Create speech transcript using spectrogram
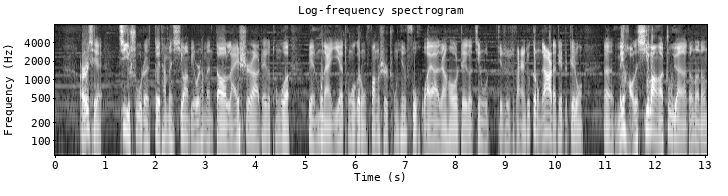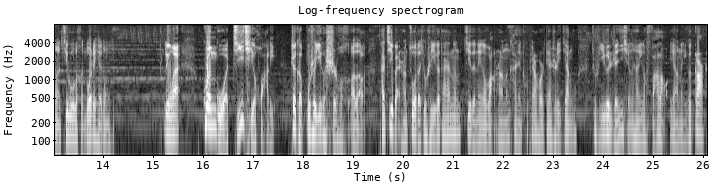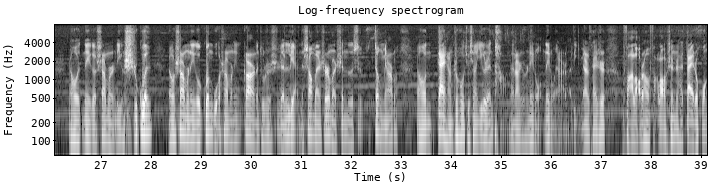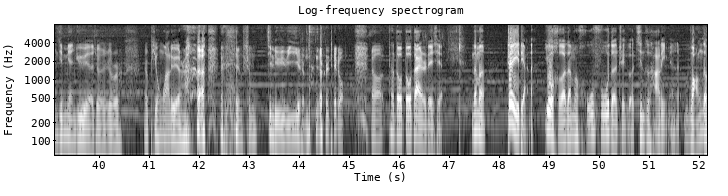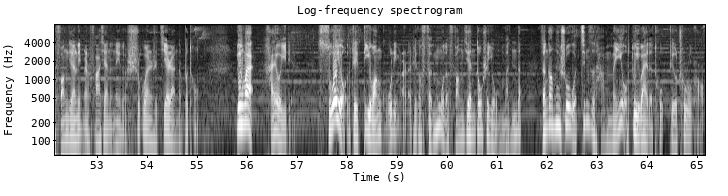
而且。记述着对他们希望，比如他们到来世啊，这个通过变木乃伊啊，通过各种方式重新复活呀，然后这个进入就是反正就各种各样的这种这种呃美好的希望啊、祝愿啊等等等等，记录了很多这些东西。另外，棺椁极其华丽，这可不是一个石头盒子了，它基本上做的就是一个大家能记得那个网上能看见图片或者电视里见过，就是一个人形像一个法老一样的一个盖儿，然后那个上面的一个石棺。然后上面那个棺椁上面那个盖儿呢，就是人脸的上半身嘛，身子是正面嘛。然后盖上之后，就像一个人躺在那儿，就是那种那种样的。里面才是法老，然后法老甚至还戴着黄金面具，就是就是就是披红挂绿是吧？什么金缕玉衣什么的，就是这种。然后他都都带着这些。那么这一点呢，又和咱们胡夫的这个金字塔里面王的房间里面发现的那个石棺是截然的不同。另外还有一点。所有的这帝王谷里面的这个坟墓的房间都是有门的。咱刚才说过，金字塔没有对外的出这个出入口，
